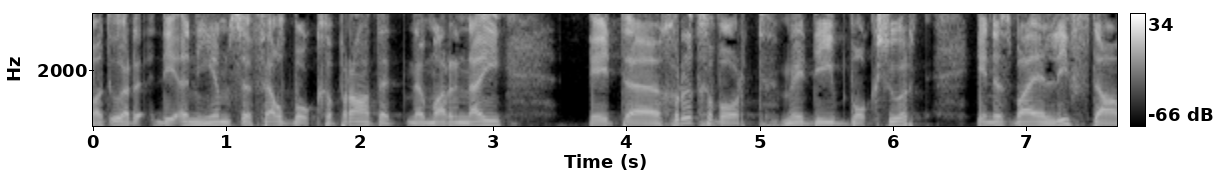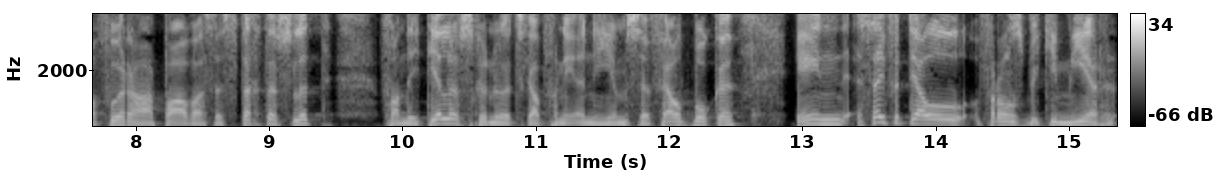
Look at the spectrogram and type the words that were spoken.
wat oor die inheemse veldbok gepraat het. Nou Marenay het uh, groot geword met die boksoort en is baie lief daarvoor. Haar pa was 'n stigterslid van die Telersgenootskap van die inheemse veldbokke en sy vertel vir ons bietjie meer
